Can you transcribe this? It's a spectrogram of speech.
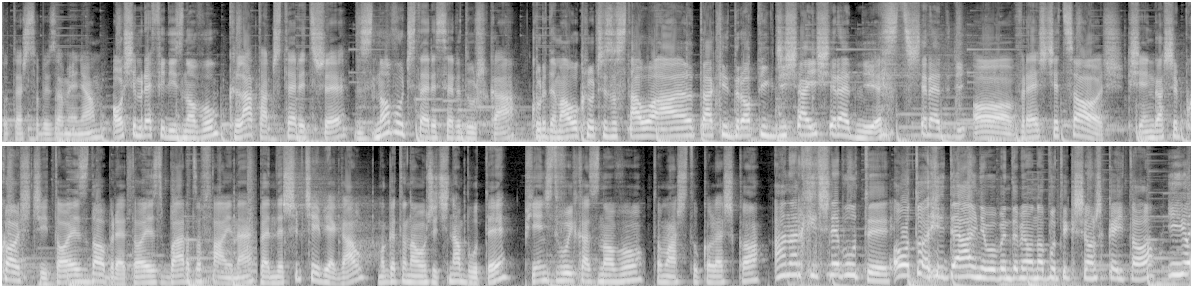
to też sobie zamieniam. 8 refili znowu, klata 4-3, znowu 4 serduszka. Kurde, mało kluczy zostało, a taki dropik dzisiaj średni jest, średni. O, wreszcie coś. Księga szybkości, to jest dobre, to jest bardzo fajne. Będę szybciej biegał, mogę to nałożyć na buty. 5 dwójka znowu, to masz tu koleżko. Anarchiczne buty, o to idealnie, bo będę miał na buty książkę i to. Jo,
